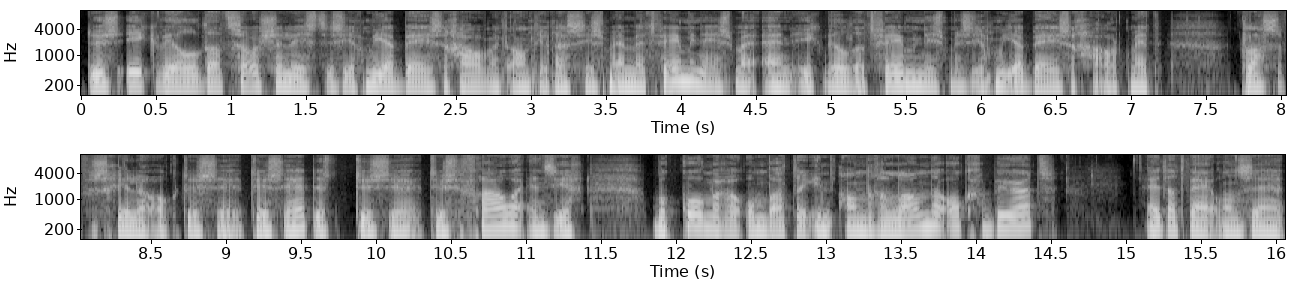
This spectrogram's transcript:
Dus ik wil dat socialisten zich meer bezighouden met antiracisme en met feminisme. En ik wil dat feminisme zich meer bezighoudt met klassenverschillen ook tussen, tussen, dus tussen, tussen vrouwen. En zich bekommeren om wat er in andere landen ook gebeurt dat wij onze,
